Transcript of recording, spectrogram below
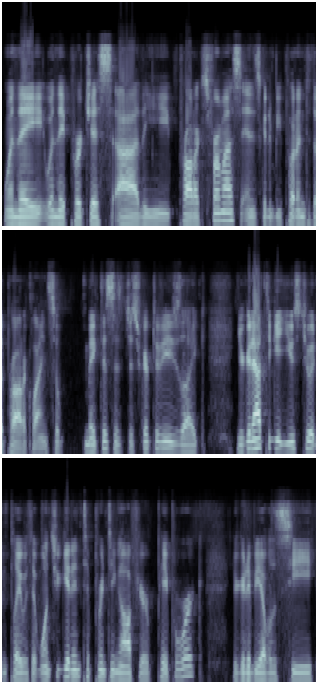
when they when they purchase uh, the products from us, and it's going to be put into the product line. So make this as descriptive as like. You're going to have to get used to it and play with it. Once you get into printing off your paperwork, you're going to be able to see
